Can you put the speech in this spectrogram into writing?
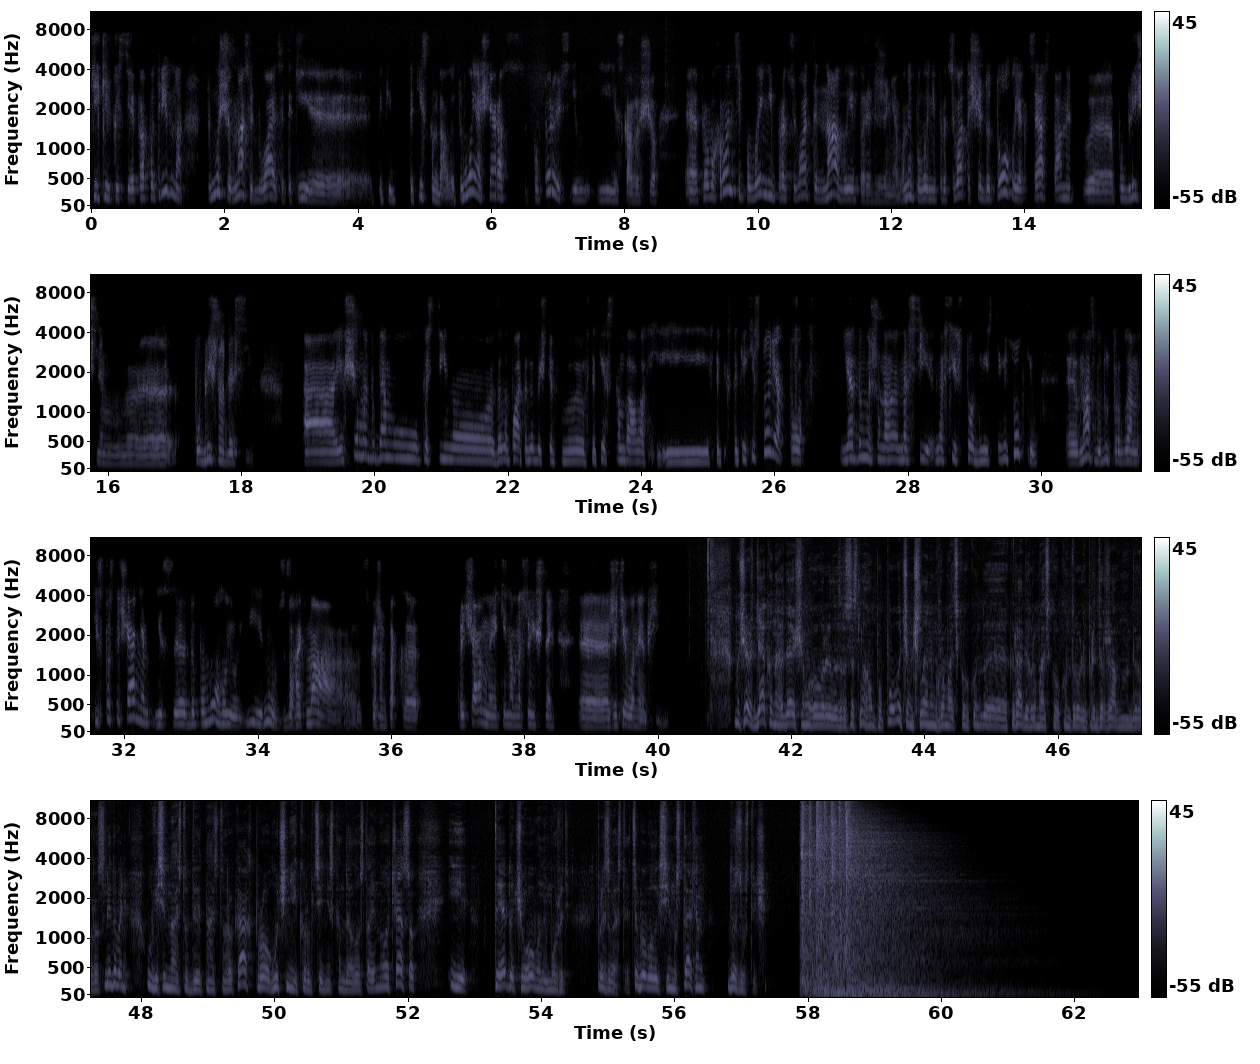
тій кількості, яка потрібна, тому що в нас відбуваються такі, е, такі, такі скандали. Тому я ще раз повторюсь і, і скажу, що е, правоохоронці повинні працювати на випередження. Вони повинні працювати ще до того, як це стане е, публічним публічно для всіх. А якщо ми будемо постійно залипати, вибачте, в, в таких скандалах і в таких, в таких історіях, то я думаю, що на, на всі на всі 100-200 відсотків е, нас будуть проблеми і з постачанням, і з е, допомогою, і ну з багатьма, скажімо так, е, речами, які нам на сьогоднішній день е, життєво необхідні. Ну що ж, дякую. Нагадаю, що ми говорили з Ростиславом Поповичем, членом громадського ради громадського контролю при державному бюро розслідувань у 18-19 роках про гучні корупційні скандали останнього часу і те, до чого вони можуть призвести. Це був Олексій Мустафін. До зустрічі.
